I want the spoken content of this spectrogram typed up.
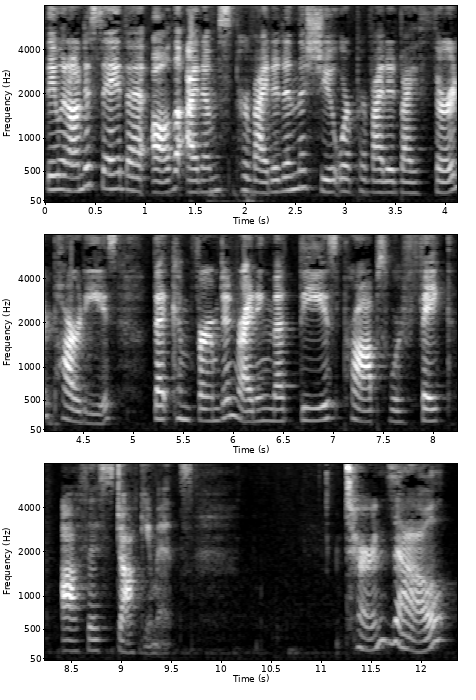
They went on to say that all the items provided in the shoot were provided by third parties that confirmed in writing that these props were fake office documents. Turns out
